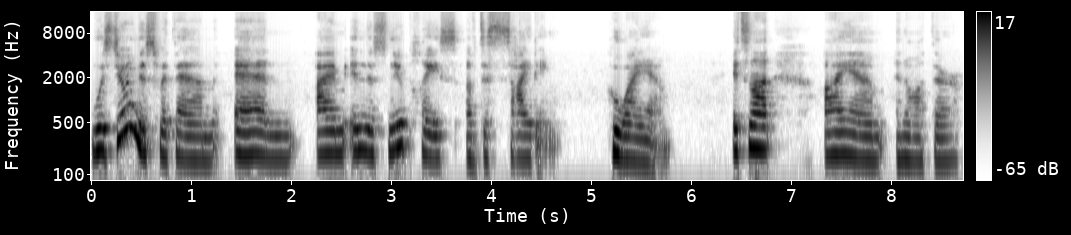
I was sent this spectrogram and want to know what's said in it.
was doing this with them, and I'm in this new place of deciding who I am. It's not, I am an author.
